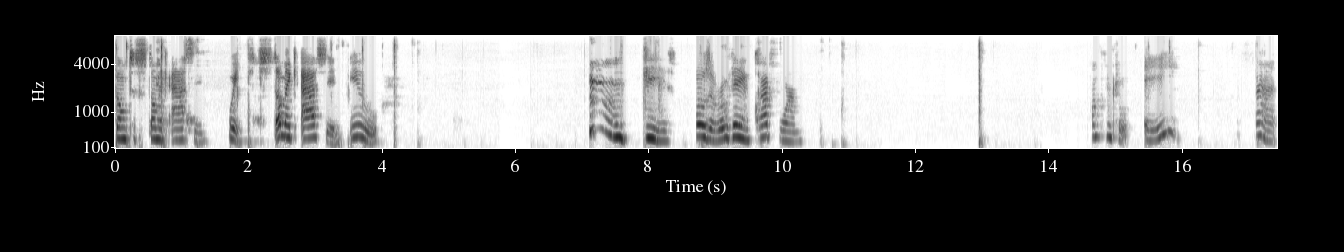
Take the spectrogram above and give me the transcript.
Fell into stomach acid. Wait, stomach acid. Ew. Mm, jeez. It was a rotating platform. Pump control A? What's that?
